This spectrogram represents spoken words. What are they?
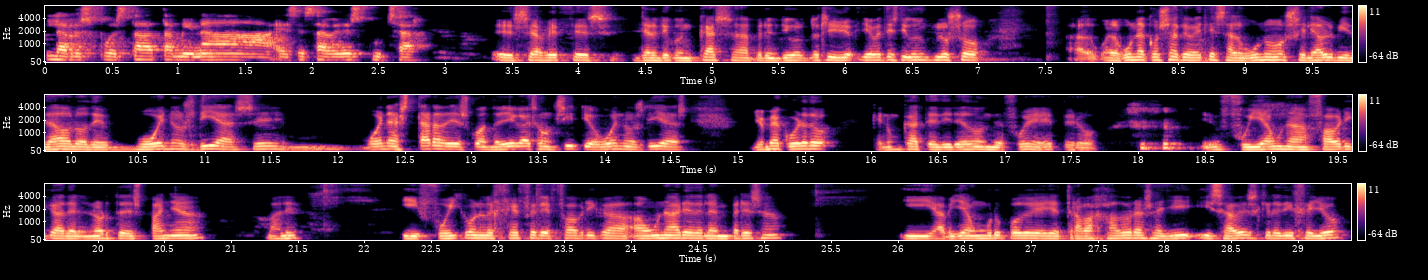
y la respuesta también a ese saber escuchar. Ese a veces, ya lo digo en casa, pero digo, yo, a veces digo incluso alguna cosa que a veces a alguno se le ha olvidado, lo de buenos días, ¿eh? buenas tardes, cuando llegas a un sitio, buenos días. Yo me acuerdo que nunca te diré dónde fue, ¿eh? pero fui a una fábrica del norte de España, ¿vale? Y fui con el jefe de fábrica a un área de la empresa y había un grupo de trabajadoras allí y sabes qué le dije yo?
